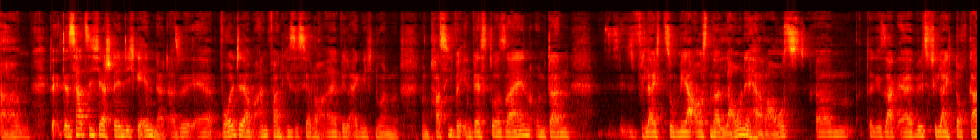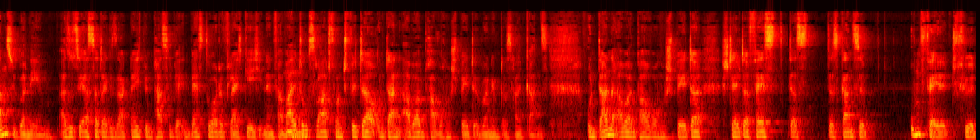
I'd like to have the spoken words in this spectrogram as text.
Ähm, das hat sich ja ständig geändert. Also er wollte am Anfang hieß es ja noch, er will eigentlich nur ein, ein passiver Investor sein und dann vielleicht so mehr aus einer Laune heraus ähm, gesagt, er will es vielleicht doch ganz übernehmen. Also zuerst hat er gesagt, ne, ich bin passiver Investor oder vielleicht gehe ich in den Verwaltungsrat von Twitter und dann aber ein paar Wochen später übernimmt das halt ganz. Und dann aber ein paar Wochen später stellt er fest, dass das ganze Umfeld für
